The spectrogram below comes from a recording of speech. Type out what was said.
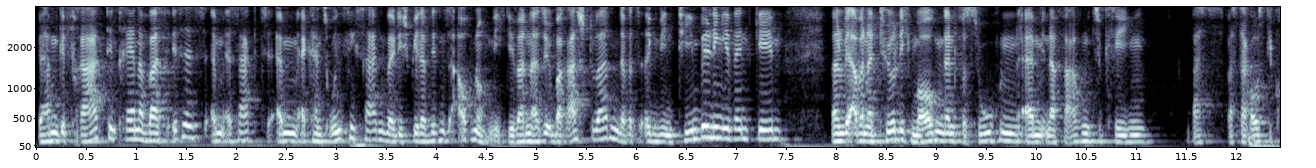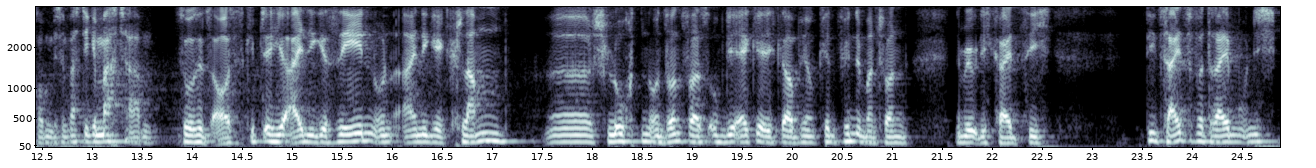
Wir haben gefragt den Trainer, was ist es? Ähm, er sagt, ähm, er kann es uns nicht sagen, weil die Spieler wissen es auch noch nicht. Die werden also überrascht werden. Da wird es irgendwie ein Teambuilding-Event geben. Werden wir aber natürlich morgen dann versuchen, ähm, in Erfahrung zu kriegen, was, was da rausgekommen ist und was die gemacht haben. So sieht's aus. Es gibt ja hier einige Seen und einige Klamm äh, Schluchten und sonst was um die Ecke. Ich glaube, hier findet man schon eine Möglichkeit, sich die Zeit zu vertreiben. Und ich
